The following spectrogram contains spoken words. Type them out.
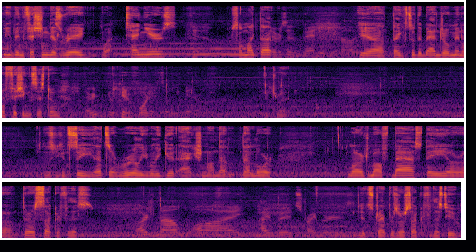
We've been fishing this rig, what, 10 years? Yeah. Something like that? Ever since Banjo came out. Yeah, thanks to the Banjo Minnow fishing system. every- we couldn't afford it, so we made our own. That's right. As you can see, that's a really, really good action on that that lure. Largemouth bass, they are uh, they're a sucker for this. Largemouth, hybrid, stripers. Its stripers are a sucker for this too.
